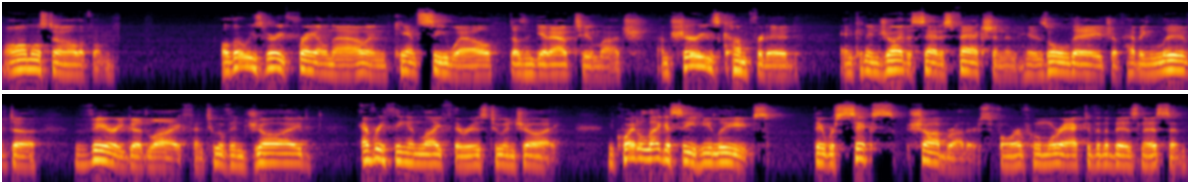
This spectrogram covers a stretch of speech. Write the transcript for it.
almost all of them. Although he's very frail now and can't see well, doesn't get out too much, I'm sure he's comforted and can enjoy the satisfaction in his old age of having lived a very good life and to have enjoyed everything in life there is to enjoy. And quite a legacy he leaves. There were six Shaw brothers, four of whom were active in the business and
